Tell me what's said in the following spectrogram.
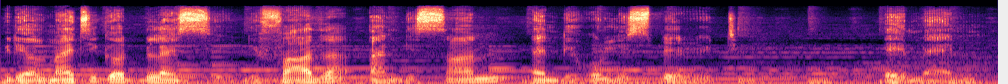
May the Almighty God bless you, the Father and the Son and the Holy Spirit. Amen.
